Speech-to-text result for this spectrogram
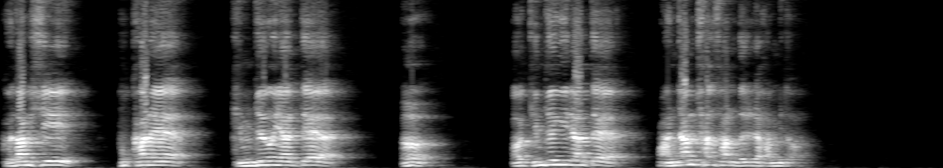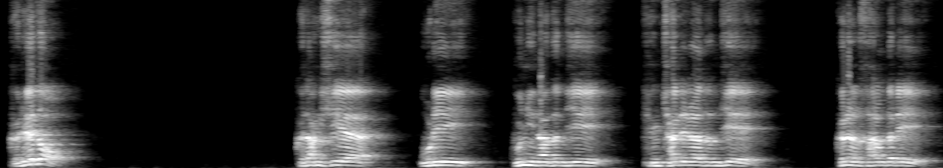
그 당시 북한의 김정은한테 어, 어, 김정일한테 완장 찬 사람들이라 합니다. 그래도 그 당시에 우리 군이라든지 경찰이라든지 그런 사람들이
